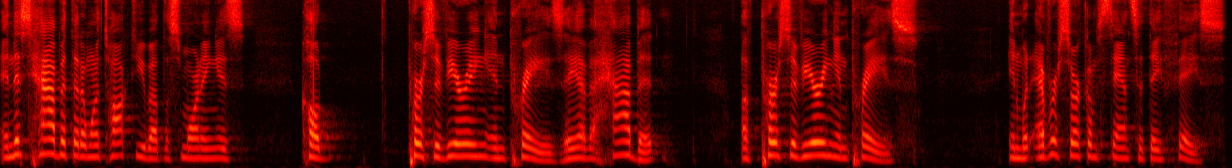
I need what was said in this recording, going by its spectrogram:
And this habit that I want to talk to you about this morning is called persevering in praise. They have a habit of persevering in praise in whatever circumstance that they face.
